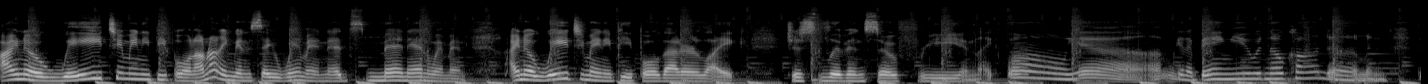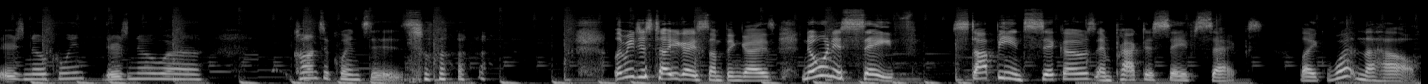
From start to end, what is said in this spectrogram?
I know way too many people, and I'm not even to say women, it's men and women. I know way too many people that are like, just living so free and like, oh yeah, I'm gonna bang you with no condom, and there's no coin, there's no uh, consequences. Let me just tell you guys something, guys. No one is safe. Stop being sickos and practice safe sex. Like, what in the hell?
